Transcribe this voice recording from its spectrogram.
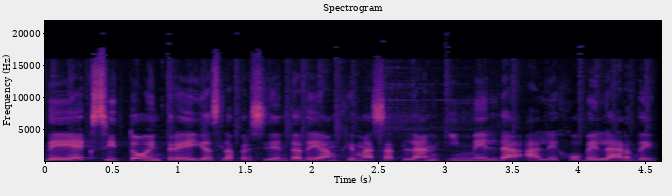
de éxito, entre ellas la presidenta de AMGE Mazatlán, Imelda Alejo Velarde.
